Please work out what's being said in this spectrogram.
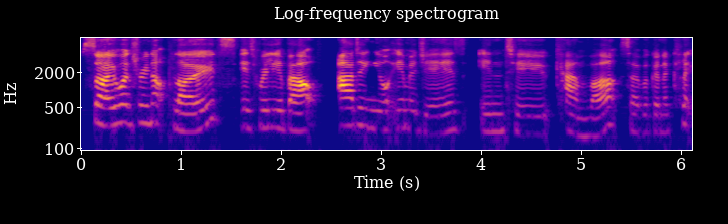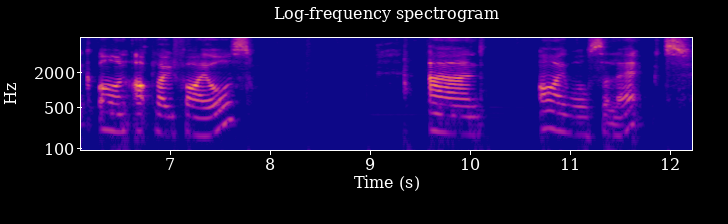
So once you're in uploads, it's really about adding your images into Canva. So we're going to click on upload files and I will select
